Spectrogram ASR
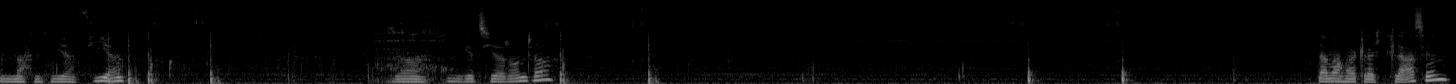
Und machen hier vier. So, dann geht es hier runter. Da machen wir gleich Glas hin.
